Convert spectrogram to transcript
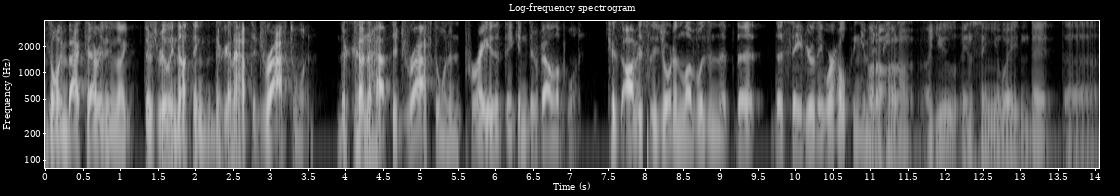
going back to everything, like there's really nothing. They're going to have to draft one. They're going to have to draft one and pray that they can develop one because obviously Jordan Love was in the the the savior they were hoping him hold to on, be. Hold on, Are you insinuating that the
